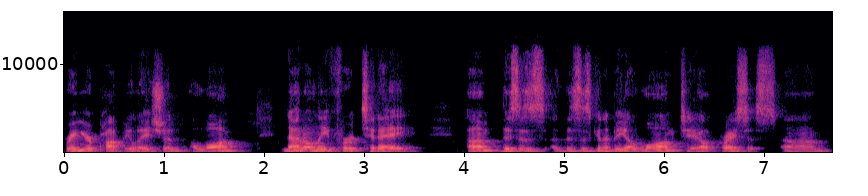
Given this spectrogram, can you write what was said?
bring your population along, not only for today. Um, this is this is going to be a long tail crisis um,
